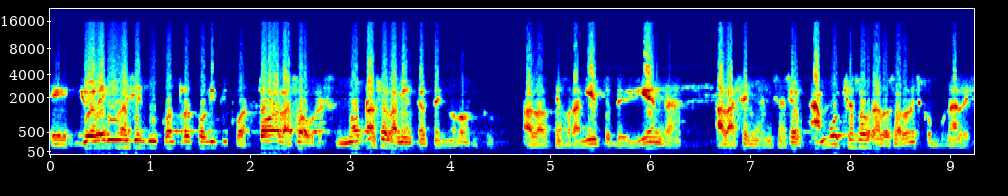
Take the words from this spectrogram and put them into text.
yo he venido haciendo un control político a todas las obras, no tan solamente al tecnológico, a los mejoramientos de vivienda, a la señalización, a muchas obras, los salones comunales.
